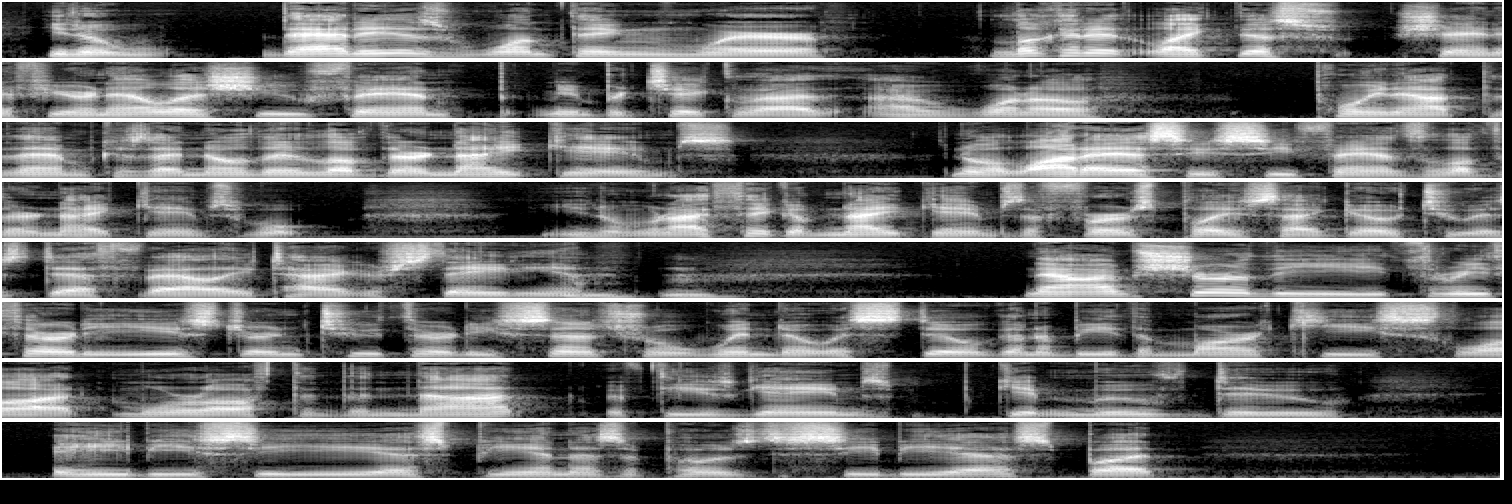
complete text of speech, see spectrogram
you know, that is one thing where look at it like this, Shane. If you're an LSU fan in particular, I, I want to point out to them because I know they love their night games. I know a lot of SEC fans love their night games. But, you know, when I think of night games, the first place I go to is Death Valley Tiger Stadium. Mm-hmm. Now, I'm sure the 3:30 Eastern, 2:30 Central window is still going to be the marquee slot more often than not if these games get moved to ABC, ESPN as opposed to CBS, but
